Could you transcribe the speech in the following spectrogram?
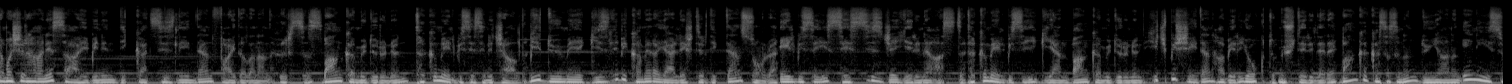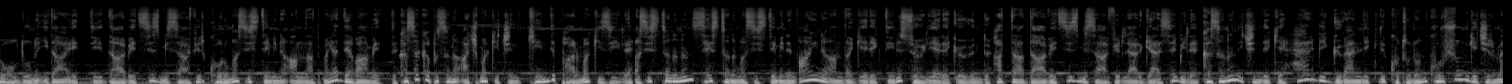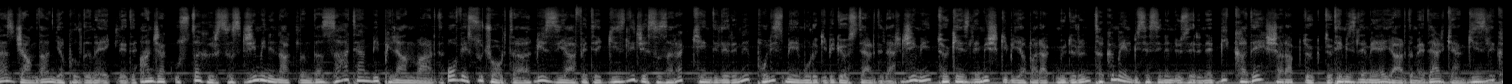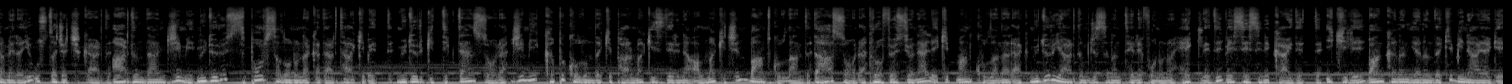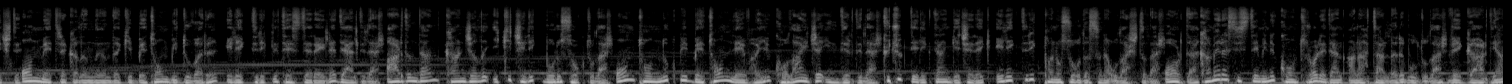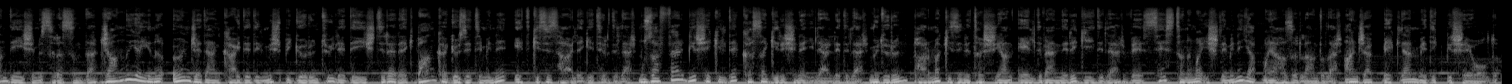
Çamaşırhane sahibinin dikkatsizliğinden faydalanan hırsız, banka müdürünün takım elbisesini çaldı. Bir düğmeye gizli bir kamera yerleştirdikten sonra elbiseyi sessizce yerine astı. Takım elbiseyi giyen banka müdürünün hiçbir şeyden haberi yoktu. Müşterilere banka kasasının dünyanın en iyisi olduğunu iddia ettiği davetsiz misafir koruma sistemini anlatmaya devam etti. Kasa kapısını açmak için kendi parmak iziyle asistanının ses tanıma sisteminin aynı anda gerektiğini söyleyerek övündü. Hatta davetsiz misafirler gelse bile kasanın içindeki her bir güvenlikli kutunun kurşun geçirmez camdan yapıldığını ekledi. Ancak usta hırsız Jimmy'nin aklında zaten bir plan vardı. O ve suç ortağı bir ziyafete gizlice sızarak kendilerini polis memuru gibi gösterdiler. Jimmy tökezlemiş gibi yaparak müdürün takım elbisesinin üzerine bir kadeh şarap döktü. Temizlemeye yardım ederken gizli kamerayı ustaca çıkardı. Ardından Jimmy müdürü spor salonuna kadar takip etti. Müdür gittikten sonra Jimmy kapı kolundaki parmak izlerini almak için bant kullandı. Daha sonra profesyonel ekipman kullanarak müdür yardımcısının telefonunu hackledi ve sesini kaydetti. İkili bankanın yanındaki binaya geçti. 10 metre kalınlığındaki beton bir duvarı elektrikli testereyle deldiler. Ardından kancalı iki çelik boru soktular. 10 tonluk bir beton levhayı kolayca indirdiler. Küçük delikten geçerek elektrik panosu odasına ulaştılar. Orada kamera sistemini kontrol eden anahtarları buldular ve gardiyan değişimi sırasında canlı yayını önceden kaydedilmiş bir görüntüyle değiştirerek banka gözetimini etkisiz hale getirdiler. Muzaffer bir şekilde kasa girişine ilerlediler. Müdürün parmak izini taşıyan eldivenleri giydiler ve ses tanıma işlemini yapmaya hazırlandılar. Ancak beklenmedik bir şey oldu.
